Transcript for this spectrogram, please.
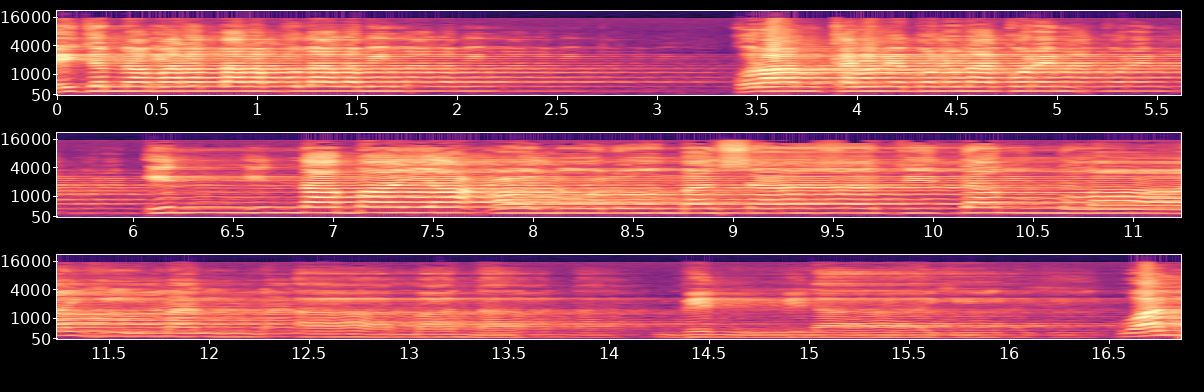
এই জন্য আমার আল্লাহ রাব্বুল আলামিন কোরআন কারিমে বর্ণনা করেন ইন্নামা ইয়া'মুরু মাসাজিদাল্লাহি মান আমানা বিল্লাহি ওয়াল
